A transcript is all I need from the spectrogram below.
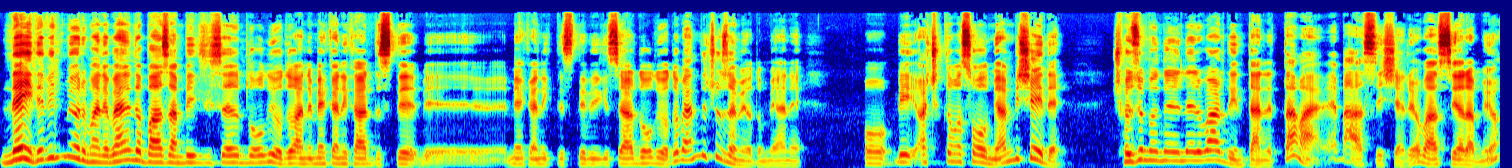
Neydi bilmiyorum hani ben de bazen bilgisayarımda oluyordu hani mekanik hard diskli e, mekanik diskli bilgisayarda oluyordu ben de çözemiyordum yani o bir açıklaması olmayan bir şeydi. Çözüm önerileri vardı internette ama e, bazısı işe yarıyor bazısı yaramıyor.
